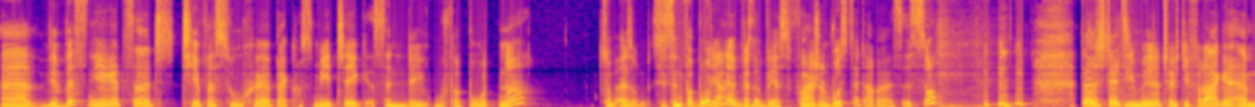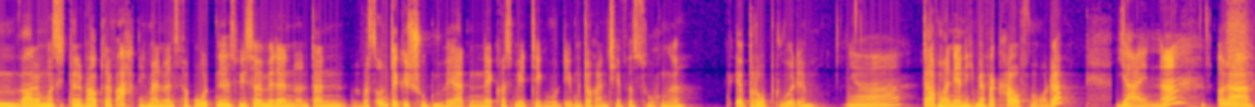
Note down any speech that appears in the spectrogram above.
Äh, wir wissen ja jetzt, dass Tierversuche bei Kosmetik sind in der EU verboten. Zum, also, sie sind verboten, ja. wie ihr es vorher schon wusstet, aber es ist so. da stellt sich mir natürlich die Frage, ähm, warum muss ich dann überhaupt darauf achten? Ich meine, wenn es verboten ist, wie soll mir denn und dann was untergeschoben werden, eine Kosmetik, wo eben doch an Tierversuchen ne? Erprobt wurde. Ja. Darf man ja nicht mehr verkaufen, oder? Ja, ne? Oder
